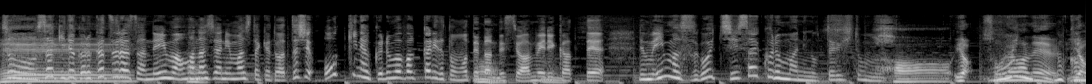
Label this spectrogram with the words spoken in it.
そう、さっきだから桂さんね、今お話ありましたけど、私、大きな車ばっかりだと思ってたんですよ、アメリカって。でも今、すごい小さい車に乗ってる人も。はあ。いや、それはね、いや、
